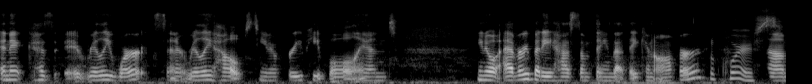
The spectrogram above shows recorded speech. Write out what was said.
and it because it really works and it really helps you know free people and you know everybody has something that they can offer. Of course. Um,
